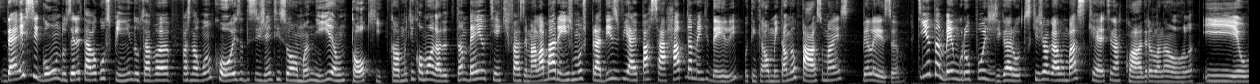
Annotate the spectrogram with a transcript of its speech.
10 segundos ele tava cuspindo, tava fazendo alguma coisa. Eu disse, gente, isso é uma mania, um toque. Ficava muito incomodada. Também eu tinha que fazer malabarismos para desviar e passar rapidamente dele. Eu tinha que aumentar o meu passo, mas beleza. Tinha também um grupo de garotos que jogavam basquete na quadra lá na orla. E eu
